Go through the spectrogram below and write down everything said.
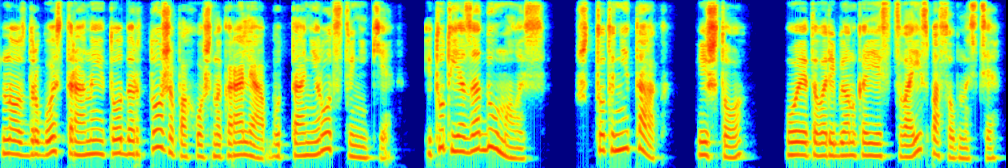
Но, с другой стороны, Тодор тоже похож на короля, будто они родственники – и тут я задумалась. Что-то не так. И что? У этого ребенка есть свои способности?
